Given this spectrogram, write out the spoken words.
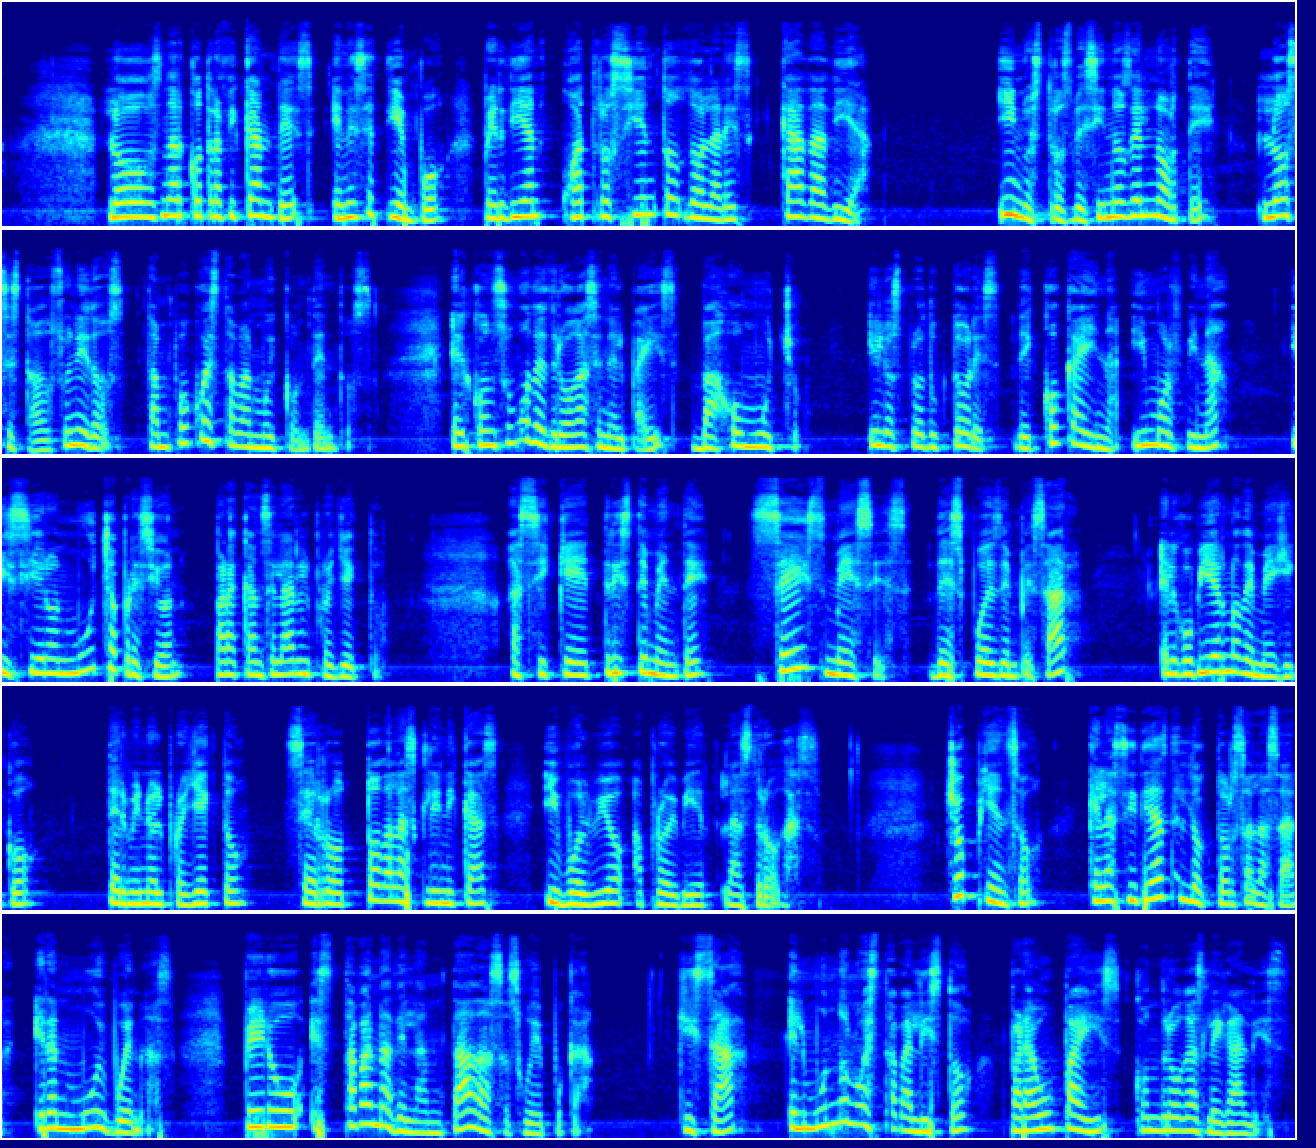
Los narcotraficantes en ese tiempo perdían 400 dólares cada día. Y nuestros vecinos del norte, los Estados Unidos, tampoco estaban muy contentos. El consumo de drogas en el país bajó mucho y los productores de cocaína y morfina hicieron mucha presión para cancelar el proyecto. Así que, tristemente, seis meses después de empezar, el gobierno de México terminó el proyecto, cerró todas las clínicas y volvió a prohibir las drogas. Yo pienso que las ideas del doctor Salazar eran muy buenas, pero estaban adelantadas a su época. Quizá el mundo no estaba listo para un país con drogas legales.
